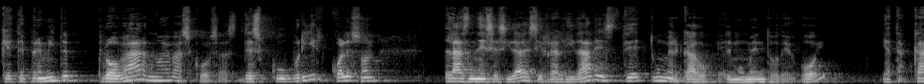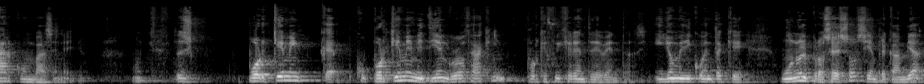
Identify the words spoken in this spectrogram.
que te permite probar nuevas cosas, descubrir cuáles son las necesidades y realidades de tu mercado el momento de hoy y atacar con base en ello. Entonces, ¿por qué, me, ¿por qué me metí en growth hacking? Porque fui gerente de ventas. Y yo me di cuenta que, uno, el proceso siempre cambia.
